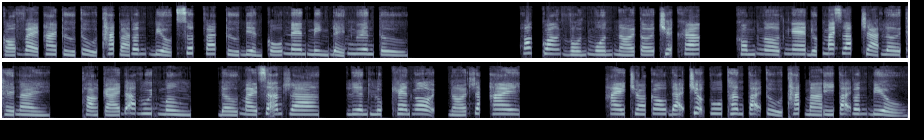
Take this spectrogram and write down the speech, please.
Có vẻ hai từ tử thắt và vân biểu xuất phát từ điển cố nên mình để nguyên từ. Hoắc Quang vốn muốn nói tới chuyện khác, không ngờ nghe được Mạnh Giáp trả lời thế này, thoáng cái đã vui mừng, đầu mày giãn ra, liên lục khen ngợi, nói rất hay. Hay cho câu đại triệu vu thân tại tử tháp mà ý tại vân biểu.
